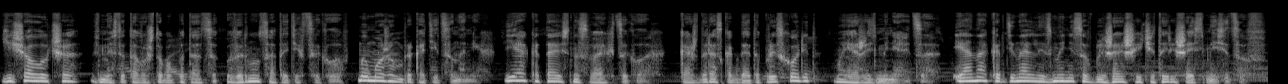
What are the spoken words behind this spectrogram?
Еще лучше, вместо того, чтобы пытаться увернуться от этих циклов, мы можем прокатиться на них. Я катаюсь на своих циклах. Каждый раз, когда это происходит, моя жизнь меняется. И она кардинально изменится в ближайшие 4-6 месяцев.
